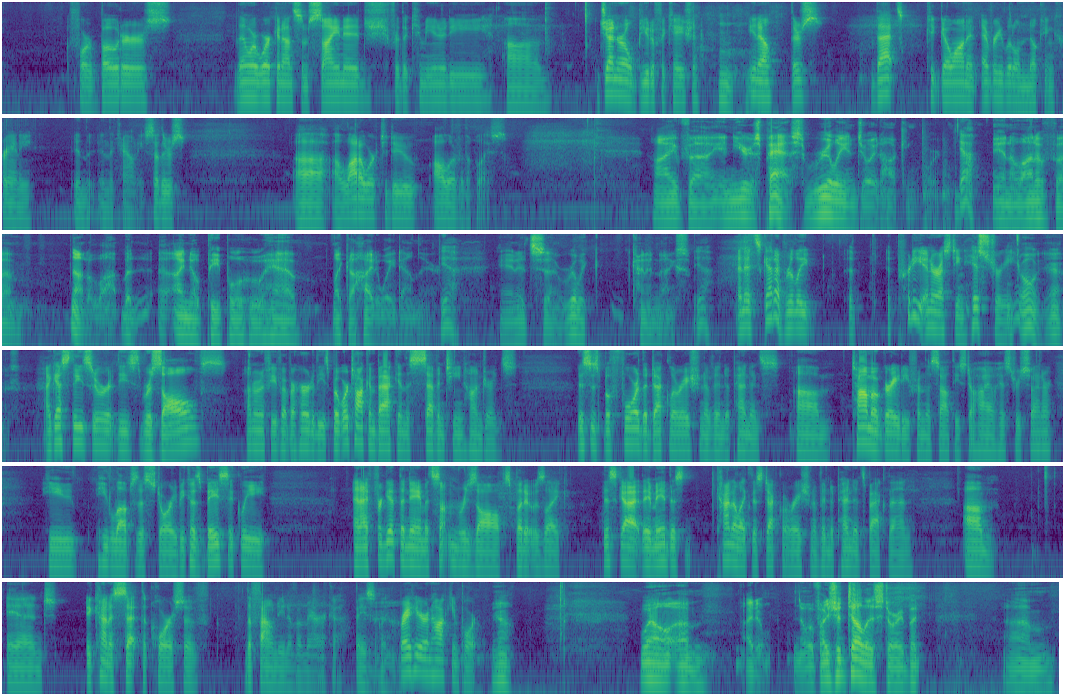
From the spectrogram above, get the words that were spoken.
for boaters. Then we're working on some signage for the community, um, general beautification. You know, there's that could go on in every little nook and cranny in the in the county. So there's uh, a lot of work to do all over the place. I've, uh, in years past, really enjoyed Hockingport. Yeah, And a lot of, um, not a lot, but uh, I know people who have like a hideaway down there. yeah, And it's uh, really kind of nice. Yeah, and it's got a really a, a pretty interesting history. Oh yes. I guess these are these resolves. I don't know if you've ever heard of these, but we're talking back in the 1700s. This is before the Declaration of Independence. Um, Tom O'Grady from the Southeast Ohio History Center, he he loves this story because basically, and I forget the name. It's something resolves, but it was like this guy. They made this kind of like this Declaration of Independence back then, um, and it kind of set the course of the founding of America, basically, right here in Hockingport. Yeah. Well, um, I don't know if I should tell this story, but um,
